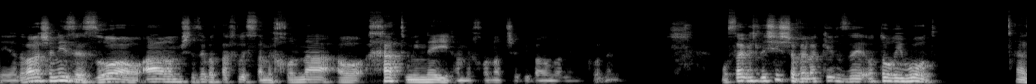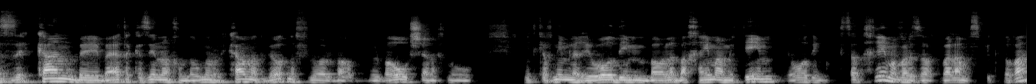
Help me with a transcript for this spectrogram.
אה, הדבר השני זה זרוע או ארם, שזה בתכלס המכונה, או אחת מיני המכונות שדיברנו עליהן קודם. המושג השלישי שווה להכיר זה אותו reward. אז כאן בבעיית הקזינו אנחנו מדברים על כמה מטבעות נפלו, אבל ברור שאנחנו מתכוונים לריוורדים בחיים האמיתיים, ריוורדים קצת אחרים, אבל זו הקבלה מספיק טובה.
